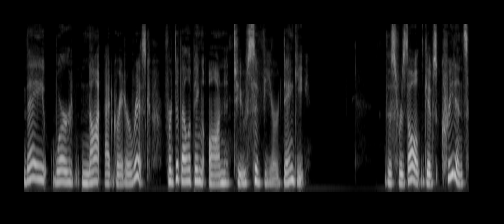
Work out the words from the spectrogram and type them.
They were not at greater risk for developing on to severe dengue. This result gives credence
